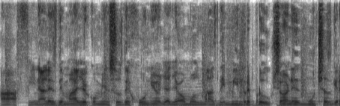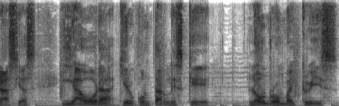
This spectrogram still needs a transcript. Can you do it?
a finales de mayo, comienzos de junio. Ya llevamos más de mil reproducciones. Muchas gracias. Y ahora quiero contarles que Long Run by Chris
